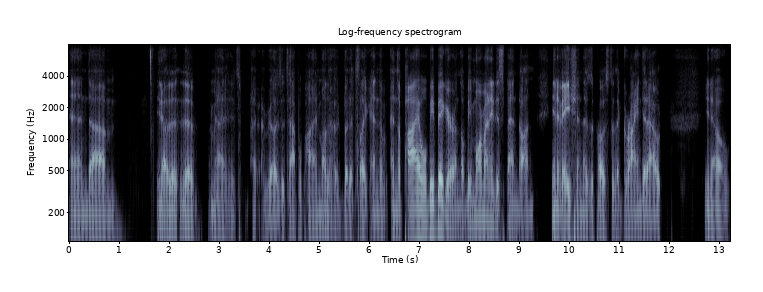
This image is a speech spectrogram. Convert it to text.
and um, you know the the I mean I, it's I realize it's apple pie and motherhood, but it's like and the and the pie will be bigger and there'll be more money to spend on innovation as opposed to the grind it out, you know,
